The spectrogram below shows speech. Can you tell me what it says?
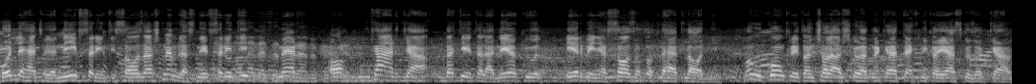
Hogy lehet, hogy a név szerinti szavazás nem lesz név szerinti, mert a kártyá betétele nélkül érvényes szavazatot lehet leadni. Maguk konkrétan csalást követnek el technikai eszközökkel.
